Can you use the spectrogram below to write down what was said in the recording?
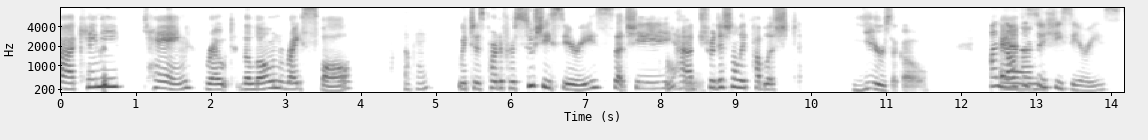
Uh, Cammy Tang wrote The Lone Rice Ball Okay. Which is part of her sushi series that she oh. had traditionally published years ago. I love the sushi series.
